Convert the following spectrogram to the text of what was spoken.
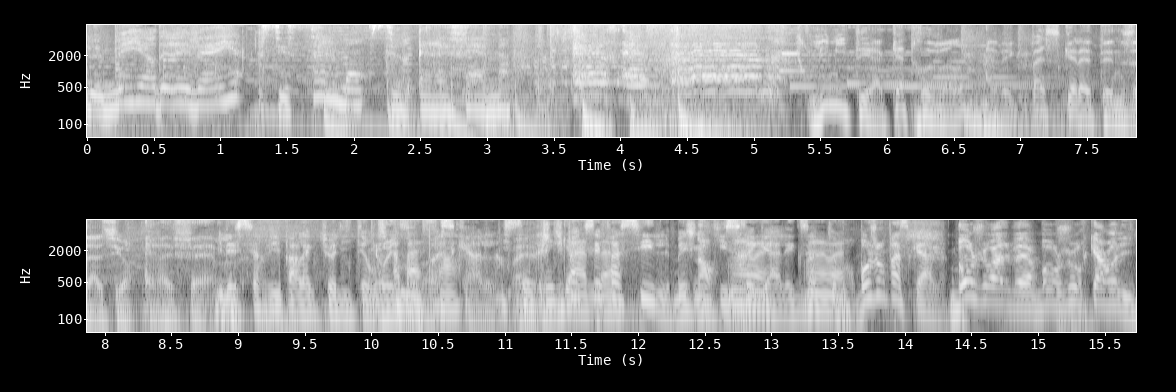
Le meilleur des réveils, c'est seulement sur RFM. RFM Limité à 80 avec Pascal Atenza sur RFM. Il est servi par l'actualité en ce Oui, moment, c'est ça. Pascal. Il se Je dis pas que c'est facile, mais je dis qu'il se Ouais, régale, ouais. exactement. Ouais, ouais. Bonjour Pascal. Bonjour Albert, bonjour Caroline.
